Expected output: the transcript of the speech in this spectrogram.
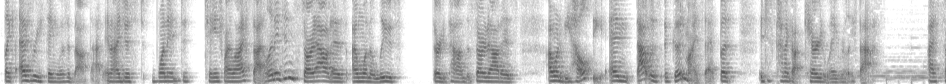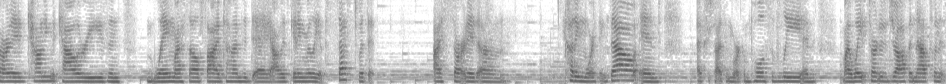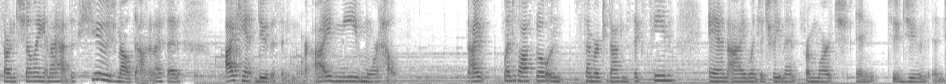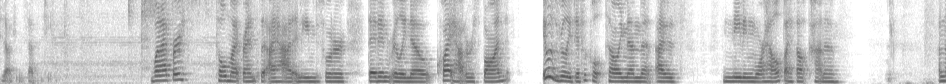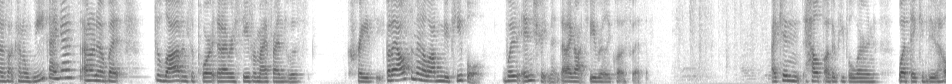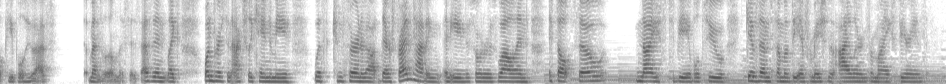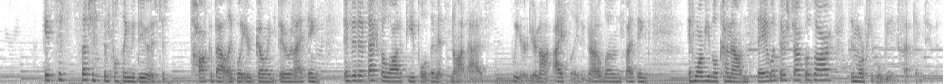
like everything was about that, and I just wanted to change my lifestyle. And it didn't start out as I want to lose 30 pounds. It started out as I want to be healthy. And that was a good mindset, but it just kind of got carried away really fast. I started counting the calories and weighing myself five times a day. I was getting really obsessed with it. I started um, cutting more things out and exercising more compulsively, and my weight started to drop, and that's when it started showing. And I had this huge meltdown, and I said, I can't do this anymore. I need more help. I went to the hospital in December of 2016 and I went to treatment from March into June in 2017. When I first told my friends that I had an eating disorder, they didn't really know quite how to respond. It was really difficult telling them that I was needing more help. I felt kind of, I don't know, I felt kind of weak, I guess. I don't know, but the love and support that I received from my friends was crazy. But I also met a lot of new people in treatment that I got to be really close with. I can help other people learn what they can do to help people who have mental illnesses. As in, like, one person actually came to me with concern about their friend having an eating disorder as well, and it felt so nice to be able to give them some of the information that I learned from my experience. It's just such a simple thing to do, is just talk about like what you're going through, and I think if it affects a lot of people, then it's not as weird. You're not isolated, you're not alone. So I think if more people come out and say what their struggles are, then more people will be accepting to it.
